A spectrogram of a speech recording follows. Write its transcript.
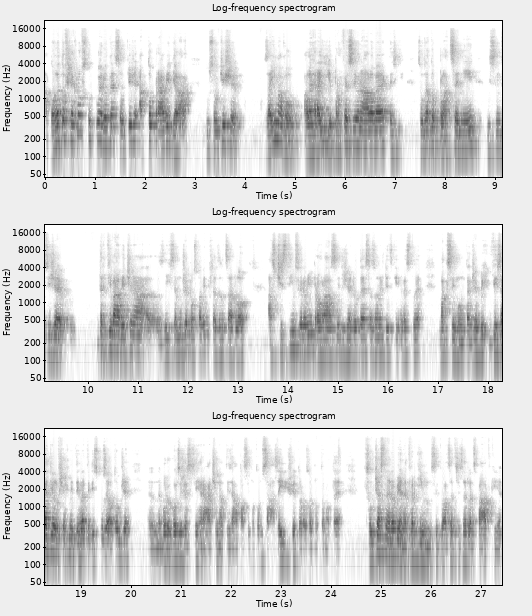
A tohle to všechno vstupuje do té soutěže a to právě dělá tu soutěž zajímavou. Ale hrají profesionálové, kteří jsou za to placeni. Myslím si, že drtivá většina z nich se může postavit před zrcadlo a s čistým svědomím prohlásit, že do té sezony vždycky investuje maximum. Takže bych vyřadil všechny tyhle ty diskuze o tom, že nebo dokonce, že si hráči na ty zápasy potom sázejí, když je to rozhodnuto. No to je v současné době, netvrdím situace 30 let zpátky, je,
